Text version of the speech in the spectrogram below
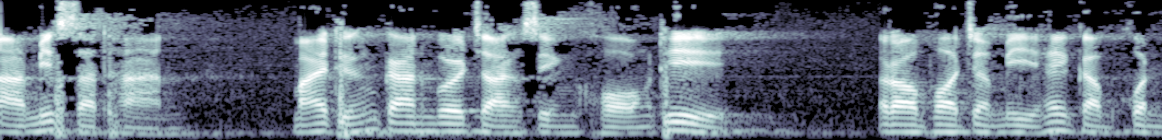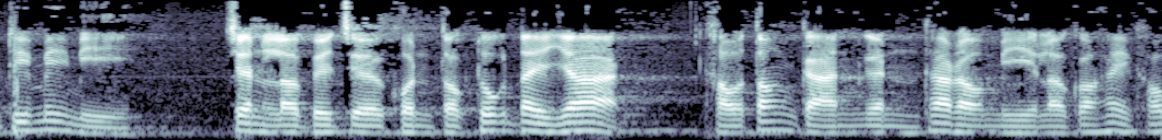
อามิสทาน หมายถึงการบริจาคสิ่งของที่เราพอจะมีให้กับคนที่ไม่มี เช่นเราไปเจอคนตกทุกข์ได้ยาก เขาต้องการเงิน ถ้าเรามีเราก็ให้เขา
